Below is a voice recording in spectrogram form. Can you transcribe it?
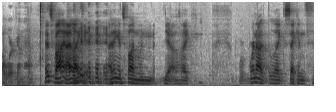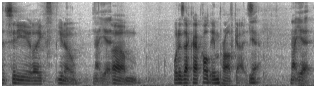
I'll work on that. It's fine. I like it. I think it's fun when yeah, like we're- we're not like Second City like you know Not yet. um what is that crap called improv guys. yeah, not yet.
